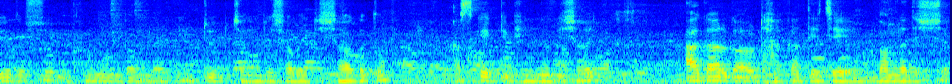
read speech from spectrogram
প্রিয় দর্শক ভ্রমণ বাংলার ইউটিউব চ্যানেলে সবাইকে স্বাগত। আজকে একটি ভিন্ন বিষয়। আগারগাঁও, ঢাকাতে যে বাংলাদেশের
